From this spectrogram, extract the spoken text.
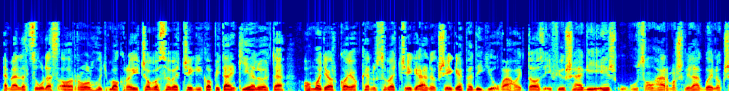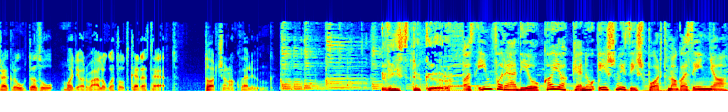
Emellett szó lesz arról, hogy Makrai Csaba szövetségi kapitány kijelölte, a Magyar Kajakkenu Szövetség elnöksége pedig jóváhagyta az ifjúsági és U23-as világbajnokságra utazó magyar válogatott keretet. Tartsanak velünk! Víztükör. Az Inforádió kajakkenu és vízisport magazinja.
